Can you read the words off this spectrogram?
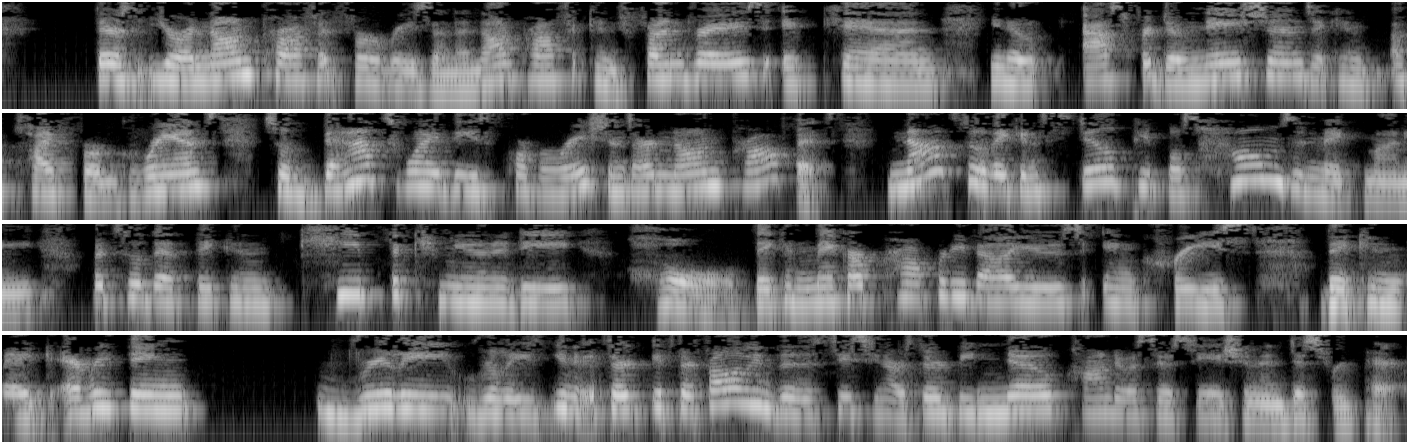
there's you're a nonprofit for a reason. A nonprofit can fundraise, it can, you know, ask for donations, it can apply for grants. So that's why these corporations are nonprofits. Not so they can steal people's homes and make money, but so that they can keep the community whole. They can make our property values increase. They can make everything really, really, you know, if they're, if they're following the CC&Rs, there'd be no condo association in disrepair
